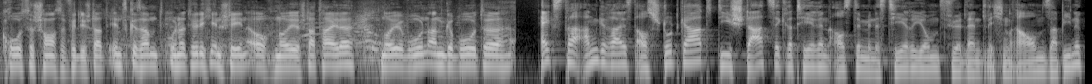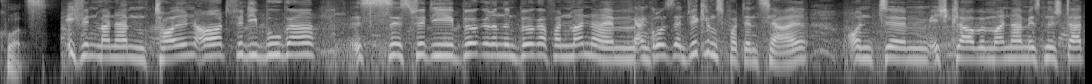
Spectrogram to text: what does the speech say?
große Chance für die Stadt insgesamt. Und natürlich entstehen auch neue Stadtteile, neue Wohnangebote. Extra angereist aus Stuttgart die Staatssekretärin aus dem Ministerium für ländlichen Raum Sabine Kurz. Ich finde Mannheim einen tollen Ort für die Buga. Es ist für die Bürgerinnen und Bürger von Mannheim ein großes Entwicklungspotenzial. Und ähm, ich glaube, Mannheim ist eine Stadt,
